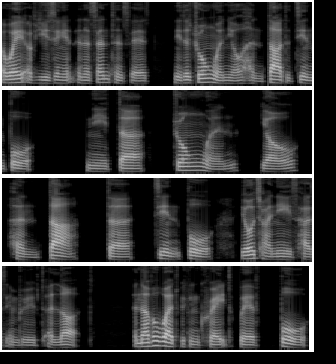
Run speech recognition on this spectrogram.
A way of using it in a sentence is 你的中文有很大的进步。你的中文有很大的进步。Your Chinese has improved a lot. Another word we can create with 步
